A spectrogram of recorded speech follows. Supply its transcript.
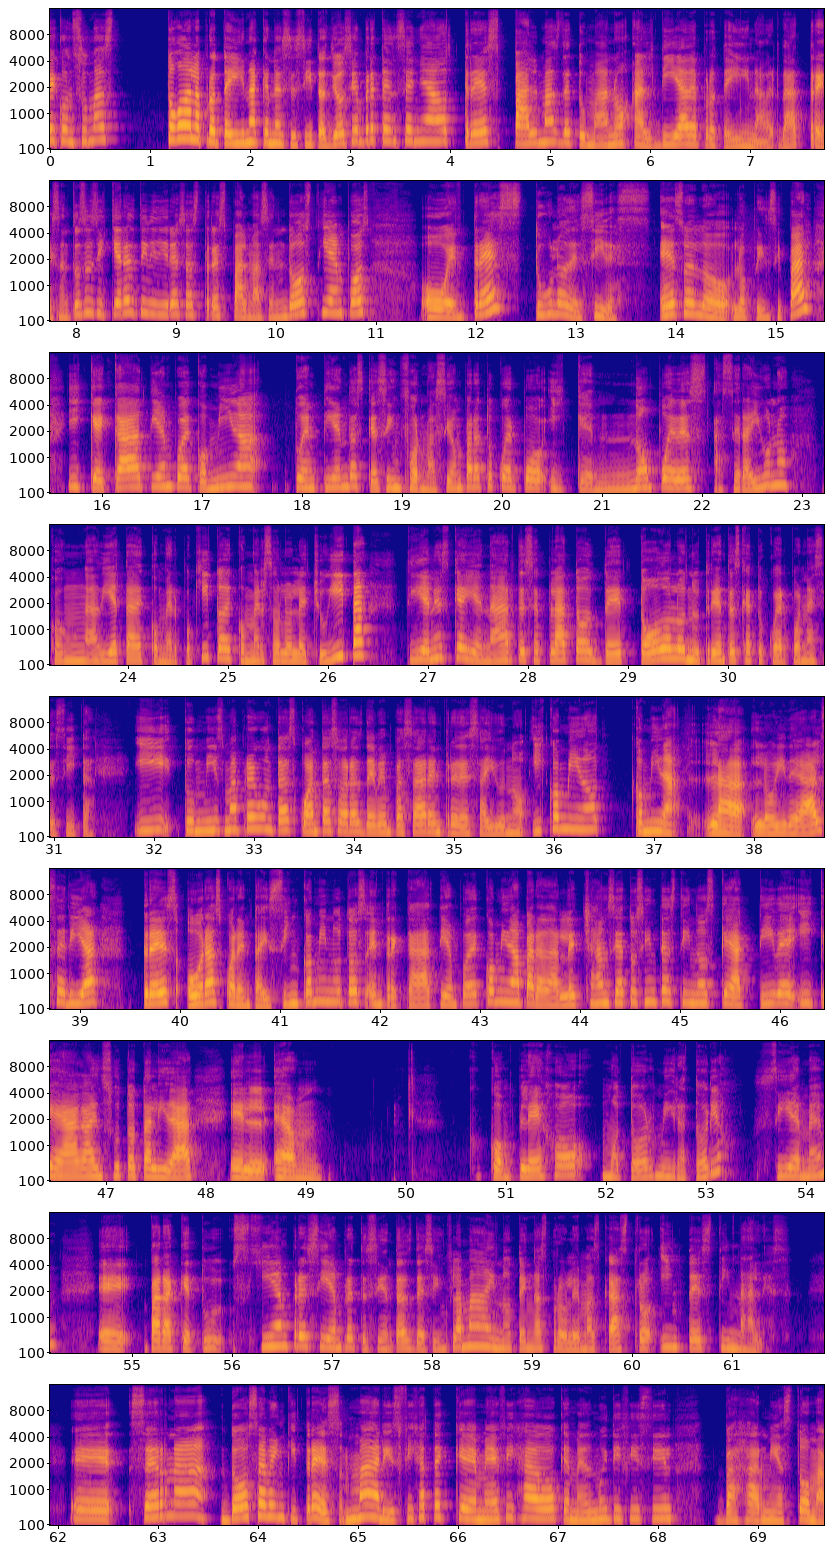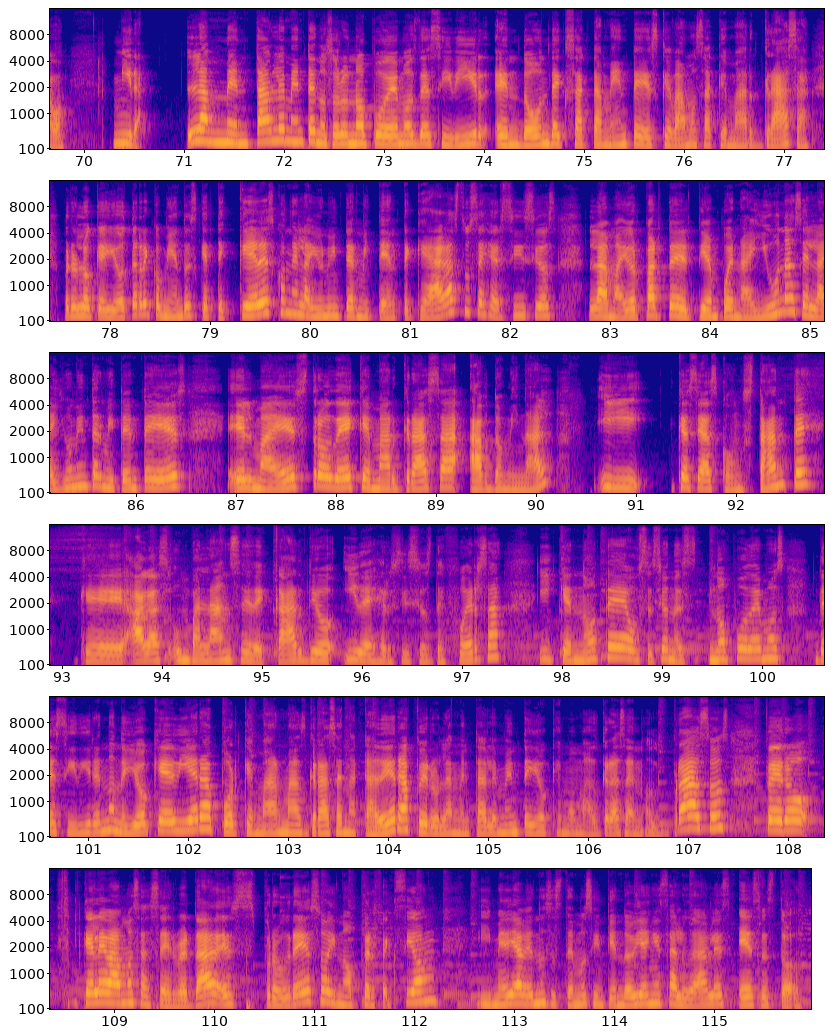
consumas toda la proteína que necesitas. Yo siempre te he enseñado tres palmas de tu mano al día de proteína, ¿verdad? Tres. Entonces, si quieres dividir esas tres palmas en dos tiempos o en tres, tú lo decides. Eso es lo, lo principal y que cada tiempo de comida tú entiendas que es información para tu cuerpo y que no puedes hacer ayuno con una dieta de comer poquito, de comer solo lechuguita. Tienes que llenarte ese plato de todos los nutrientes que tu cuerpo necesita. Y tú misma preguntas cuántas horas deben pasar entre desayuno y comido, comida. La, lo ideal sería 3 horas 45 minutos entre cada tiempo de comida para darle chance a tus intestinos que active y que haga en su totalidad el em, complejo motor migratorio, CMM, eh, para que tú siempre, siempre te sientas desinflamada y no tengas problemas gastrointestinales. Eh, Cerna 1223, Maris, fíjate que me he fijado que me es muy difícil bajar mi estómago. Mira, lamentablemente nosotros no podemos decidir en dónde exactamente es que vamos a quemar grasa, pero lo que yo te recomiendo es que te quedes con el ayuno intermitente, que hagas tus ejercicios la mayor parte del tiempo en ayunas. El ayuno intermitente es el maestro de quemar grasa abdominal y que seas constante, que hagas un balance de cardio y de ejercicios de fuerza y que no te obsesiones. No podemos decidir en dónde yo quediera por quemar más grasa en la cadera, pero lamentablemente yo quemo más grasa en los brazos. Pero, ¿qué le vamos a hacer, verdad? Es progreso y no perfección. Y media vez nos estemos sintiendo bien y saludables, eso es todo.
